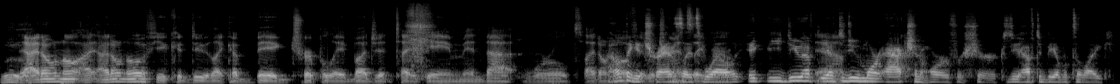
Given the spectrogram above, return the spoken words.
Yeah, I don't know. I, I don't know if you could do like a big AAA budget type game in that world. I don't. I don't think if it would translates translate well. It, you do have to you have to do more action horror for sure because you have to be able to like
